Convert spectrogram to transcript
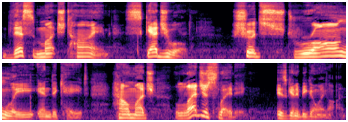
this much time scheduled should strongly indicate how much legislating is going to be going on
